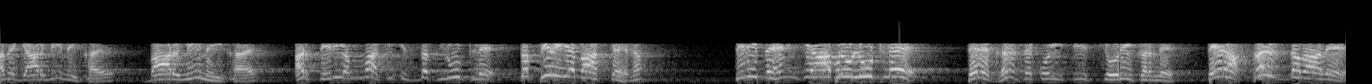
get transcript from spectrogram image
ہمیں گیارہویں نہیں کھائے، بارہویں نہیں کھائے۔ اور تیری اما کی عزت لوٹ لے تو پھر یہ بات کہنا۔ تیری بہن کی آبرو لوٹ لے، تیرے گھر سے کوئی چیز چوری کر لے، تیرا قرض دبا لے۔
